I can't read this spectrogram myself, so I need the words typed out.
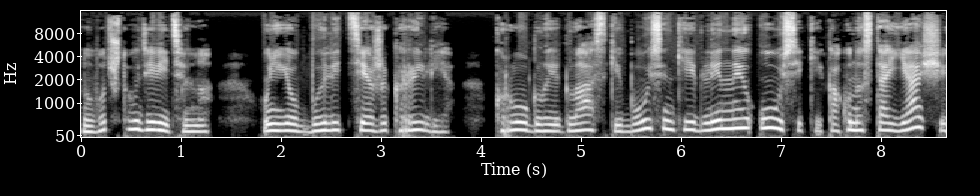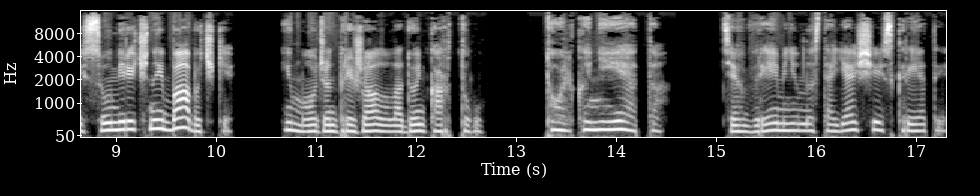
Но вот что удивительно, у нее были те же крылья, круглые глазки, бусинки и длинные усики, как у настоящей сумеречной бабочки. И Моджин прижала ладонь к рту. Только не это. Тем временем настоящие скреты,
